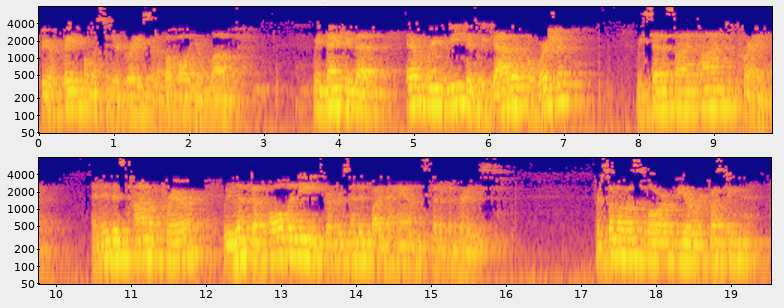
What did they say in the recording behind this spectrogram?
for your faithfulness and your grace, and above all, your love. We thank you that every week as we gather for worship, we set aside time to pray. And in this time of prayer, we lift up all the needs represented by the hands that have been raised. For some of us, Lord, we are requesting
